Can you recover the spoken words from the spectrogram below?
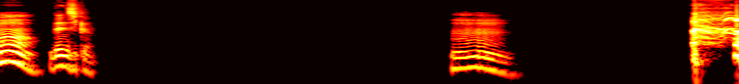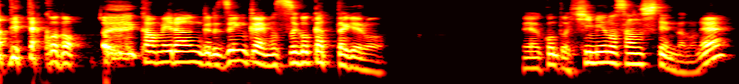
うん。デンジ君。うん。出た、このカメラアングル。前回もすごかったけど。いや、今度は姫野さん視点なのね。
